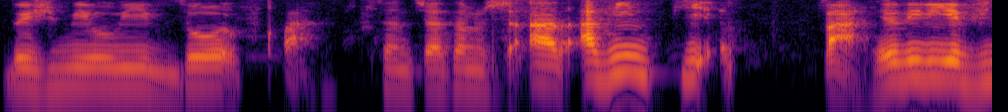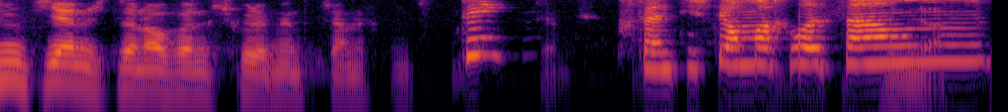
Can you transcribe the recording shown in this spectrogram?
2012, pá, portanto, já estamos há, há 20, pá, eu diria 20 anos, 19 anos, seguramente, que já nos conhecemos. Sim, portanto, isto é uma relação,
